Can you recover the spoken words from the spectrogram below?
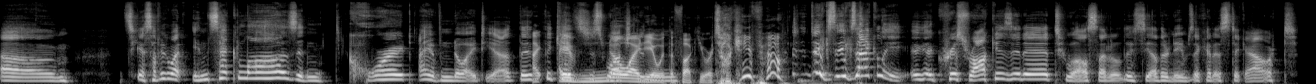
Um, So yeah, something about insect laws and court. I have no idea. The, I, the I have kids just no idea what the fuck you are talking about. Ex- Exactly. Uh, Chris Rock is in it. Who else? I don't. There's the other names that kind of stick out.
